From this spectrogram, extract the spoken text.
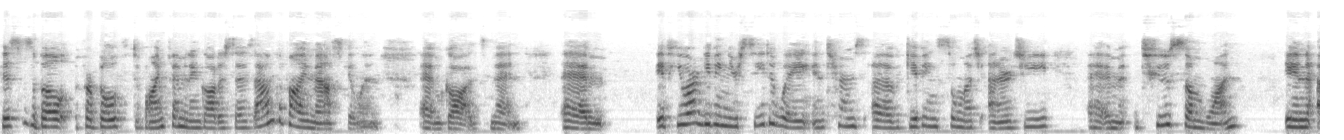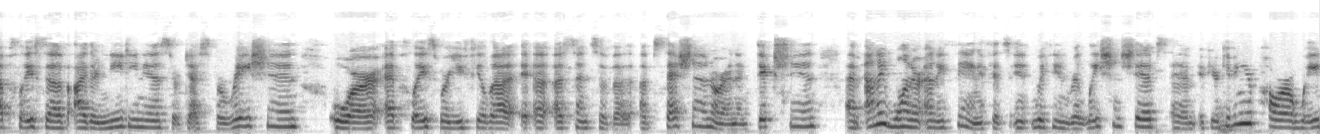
This is about for both divine feminine goddesses and divine masculine um, gods, men. Um, if you are giving your seed away in terms of giving so much energy um, to someone in a place of either neediness or desperation or a place where you feel that a, a sense of a, obsession or an addiction um, anyone or anything. If it's in, within relationships um, if you're giving your power away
